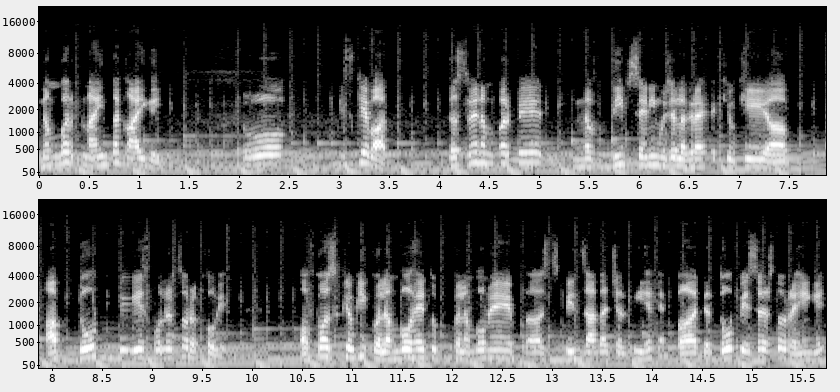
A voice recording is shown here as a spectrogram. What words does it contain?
नंबर नाइन तक आई गई है। तो इसके बाद, दसवें नंबर पे नवदीप सैनी मुझे लग रहा है, क्योंकि आप दो पेस बॉलर तो रखोगे। ऑफ़ कोर्स क्योंकि कोलंबो है तो कोलंबो में स्पिन ज़्यादा चलती है बट दो पेसर्स तो रहेंगे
